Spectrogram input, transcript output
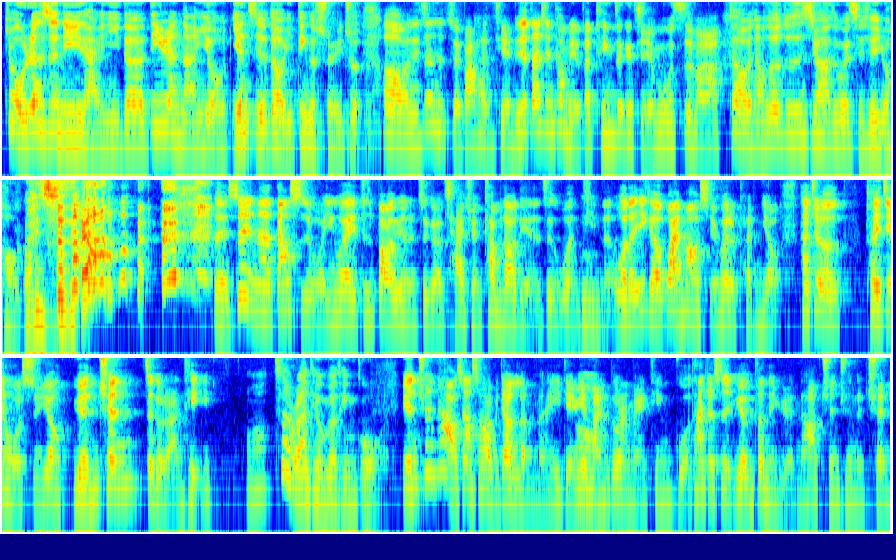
就我认识你以来，你的第一任男友颜值也都有一定的水准。哦，你真的是嘴巴很甜。你是担心他们有在听这个节目是吗？对，我想说就是希望还是维持一些友好关系。对，所以呢，当时我因为就是抱怨了这个柴犬看不到脸的这个问题呢，嗯、我的一个外貌协会的朋友，他就推荐我使用圆圈这个软体。哦，这个软体有没有听过？圆圈它好像稍微比较冷门一点，因为蛮多人没听过。它就是缘分的缘，然后圈圈的圈。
